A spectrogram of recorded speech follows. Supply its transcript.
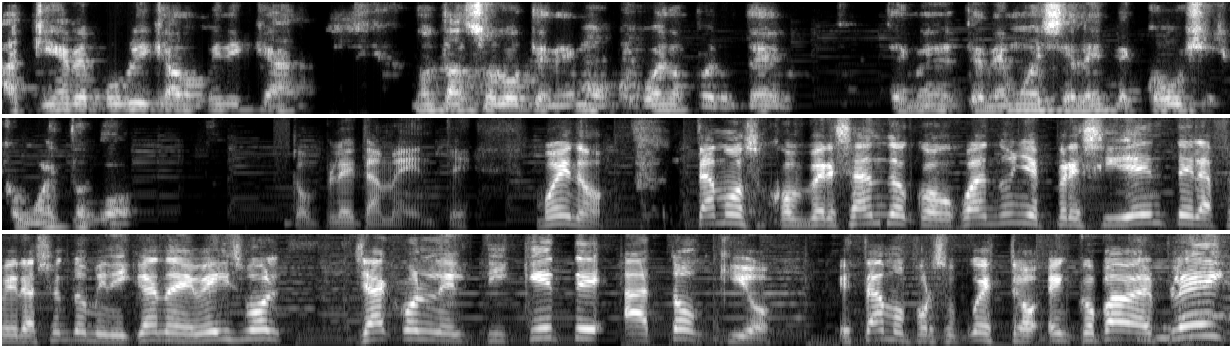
aquí en República Dominicana no tan solo tenemos buenos peloteros, tenemos excelentes coaches como Héctor Bob. Completamente. Bueno, estamos conversando con Juan Núñez, presidente de la Federación Dominicana de Béisbol, ya con el tiquete a Tokio. Estamos, por supuesto, en Copa del Play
